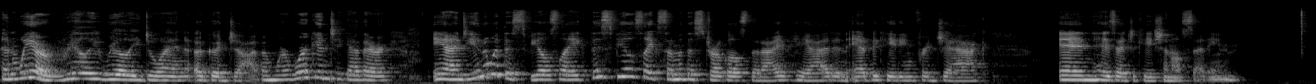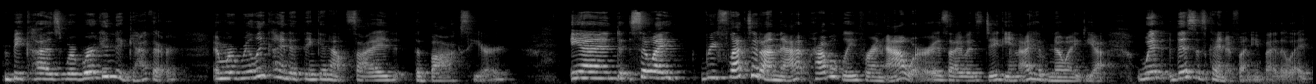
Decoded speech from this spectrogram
And we are really, really doing a good job and we're working together. And you know what this feels like? This feels like some of the struggles that I've had in advocating for Jack in his educational setting because we're working together and we're really kind of thinking outside the box here. And so I reflected on that probably for an hour as I was digging. I have no idea. With this is kind of funny, by the way.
